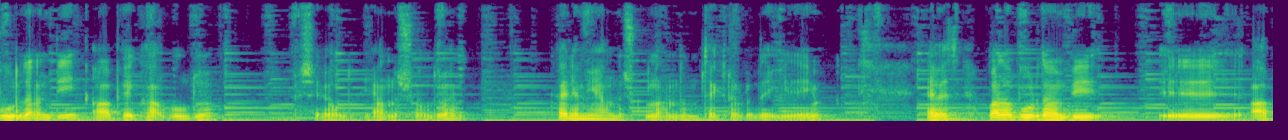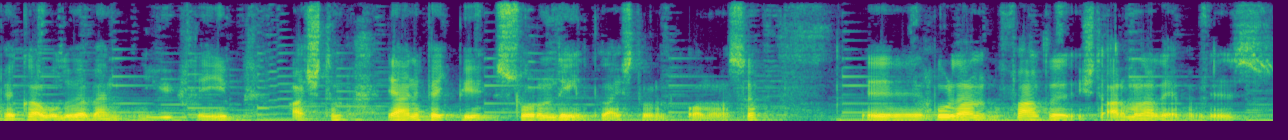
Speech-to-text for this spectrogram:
buradan bir APK buldu. Şey oldu, yanlış oldu ben kalemi yanlış kullandım. Tekrar odaya gideyim. Evet, bana buradan bir e, APK buldu ve ben yükleyip açtım. Yani pek bir sorun değil Play Store'un olmaması. E, buradan farklı işte aramalar da yapabiliriz.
